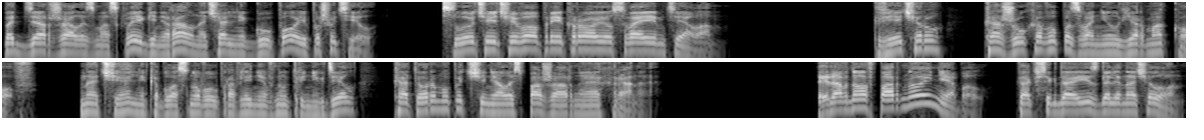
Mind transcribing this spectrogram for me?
поддержал из Москвы генерал-начальник ГУПО и пошутил. «В случае чего прикрою своим телом». К вечеру Кожухову позвонил Ермаков, начальник областного управления внутренних дел, которому подчинялась пожарная охрана. «Ты давно в парной не был?» — как всегда издали начал он.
